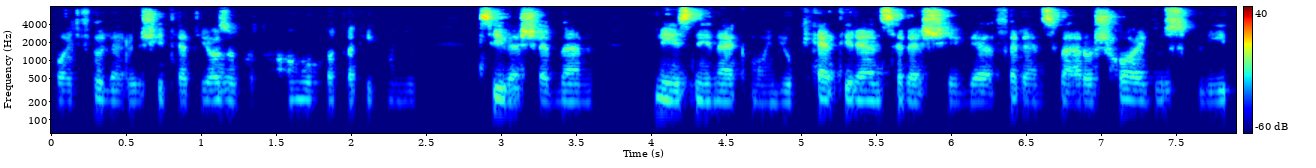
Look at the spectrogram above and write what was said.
vagy fölerősítheti azokat a hangokat, akik mondjuk szívesebben néznének mondjuk heti rendszerességgel Ferencváros, Hajdú Split,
